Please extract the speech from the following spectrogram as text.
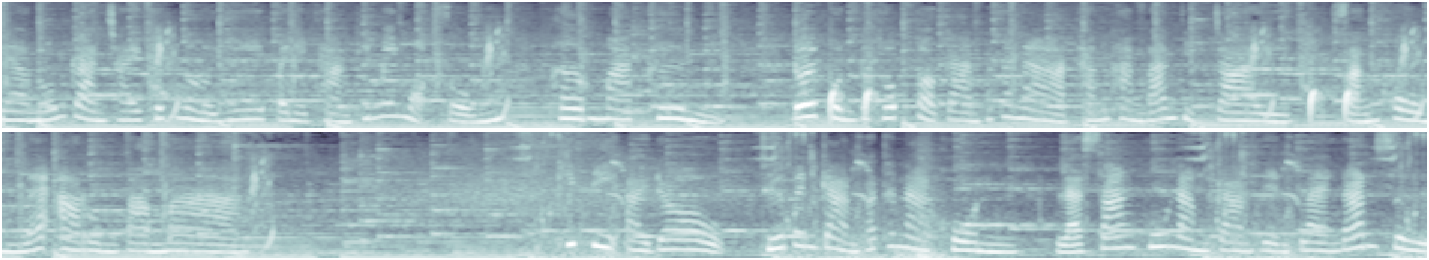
แนวโน้มการใช้เทคโนโลยีไปในทางที่ไม่เหมาะสม เพิ่มมากขึ้น โดยผลกระทบต่อการพัฒนาทั้งทางด้านจิตใจ สังคมและอารมณ์ตามมาคิดดีไอดอลถือเป็นการพัฒนาคน และสร้างผู้นำการเปลี่ยนแปลงด้านสื่อ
